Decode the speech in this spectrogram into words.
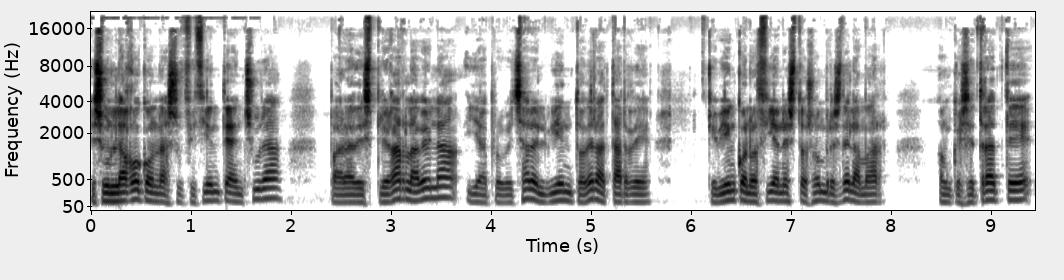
Es un lago con la suficiente anchura para desplegar la vela y aprovechar el viento de la tarde que bien conocían estos hombres de la mar, aunque se trate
